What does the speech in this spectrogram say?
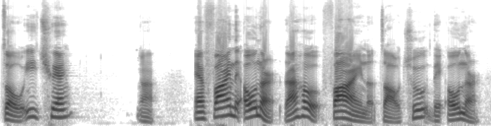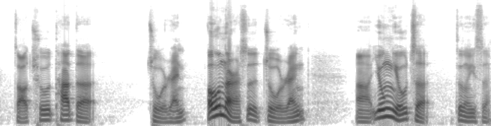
走一圈啊。And find the owner，然后 find 找出 the owner，找出它的主人。Owner 是主人啊，拥有者这种意思。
